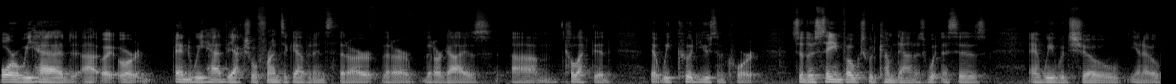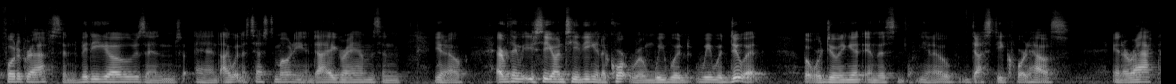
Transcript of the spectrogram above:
Or we had, uh, or and we had the actual forensic evidence that our that our that our guys um, collected that we could use in court. So those same folks would come down as witnesses, and we would show you know photographs and videos and and eyewitness testimony and diagrams and you know everything that you see on TV in a courtroom. We would we would do it, but we're doing it in this you know dusty courthouse in Iraq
